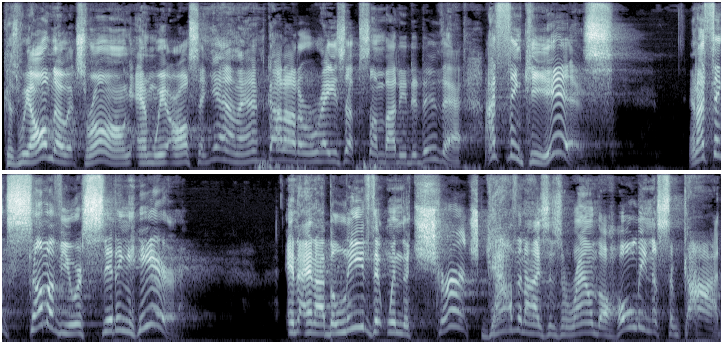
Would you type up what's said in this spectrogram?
Because we all know it's wrong, and we are all saying, yeah, man, God ought to raise up somebody to do that. I think He is. And I think some of you are sitting here. And, and I believe that when the church galvanizes around the holiness of God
